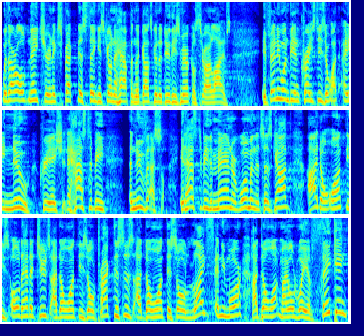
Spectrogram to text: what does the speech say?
with our old nature and expect this thing is going to happen, that God's going to do these miracles through our lives. If anyone be in Christ, he's a what? A new creation. It has to be a new vessel. It has to be the man or woman that says, God, I don't want these old attitudes. I don't want these old practices. I don't want this old life anymore. I don't want my old way of thinking.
